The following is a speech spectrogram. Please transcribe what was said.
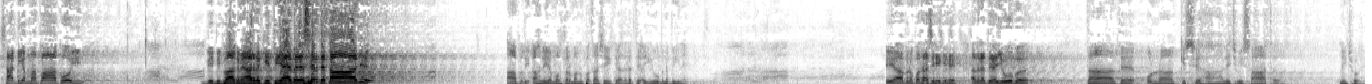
ساڈی اما پاک ہوئی۔ بی بی پاک نے عرض کیتی ہے میرے سر دے تاج۔ آپ دی اہلیہ محترمہ نو پتا سی کہ حضرت ایوب نبی نے اے آپ نو پتا سی کہ حضرت ایوب تاں تے انہاں کسے حال وچ بھی ساتھ نہیں چھوڑے۔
